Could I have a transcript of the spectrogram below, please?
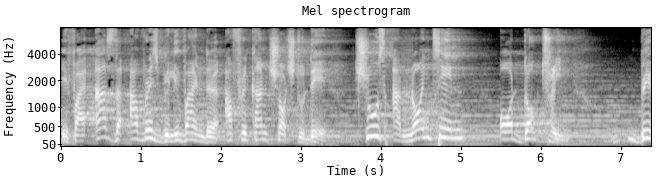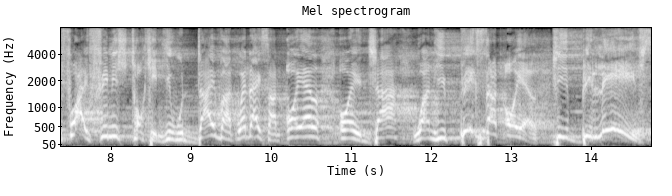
If I ask the average believer in the African church today, choose anointing or doctrine, before I finish talking, he would dive at whether it's an oil or a jar. When he picks that oil, he believes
